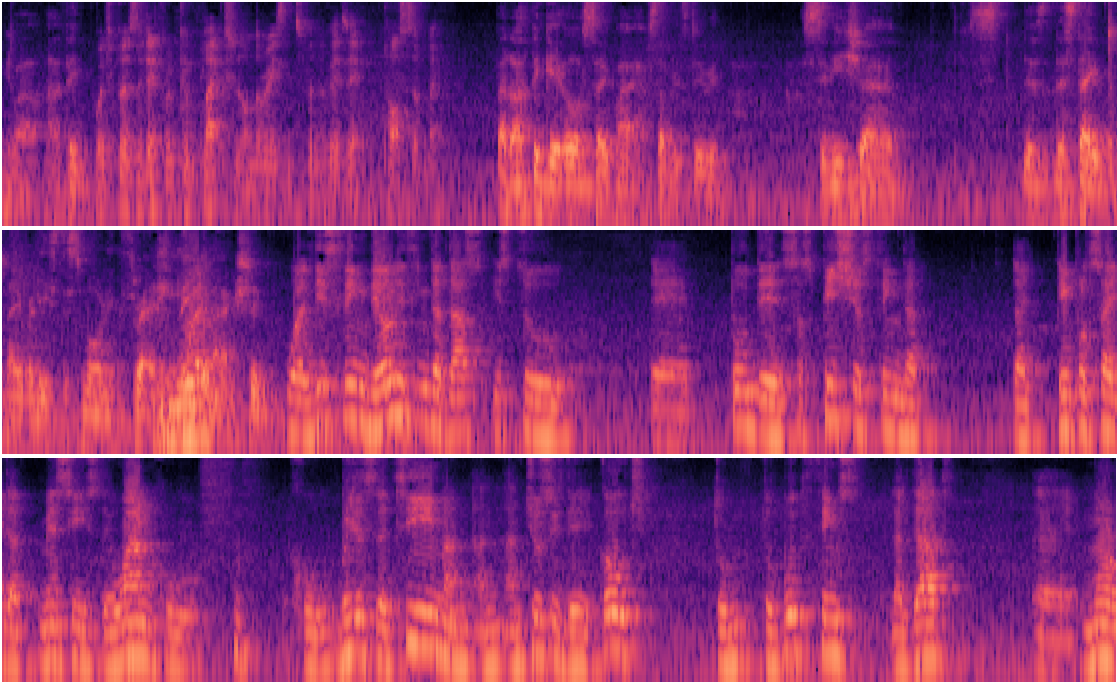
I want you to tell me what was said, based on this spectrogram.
Well, I think, which puts a different complexion on the reasons for the visit, possibly. but I think it also might have something to do with Sevilla. S- The, the statement they released this morning threatening legal Well- action. Well, this thing, the only thing that does is to uh, put the suspicious thing that that people say that Messi is the one who who builds the team and, and, and chooses the coach to to put things like that uh, more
